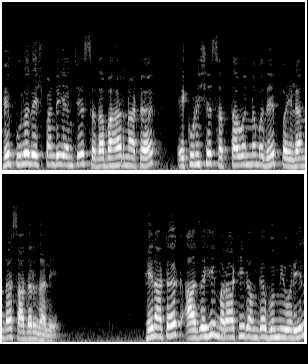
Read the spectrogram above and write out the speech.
हे पु ल देशपांडे यांचे सदाबहार नाटक एकोणीसशे सत्तावन्नमध्ये पहिल्यांदा सादर झाले. हे नाटक आजही मराठी रंगभूमीवरील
